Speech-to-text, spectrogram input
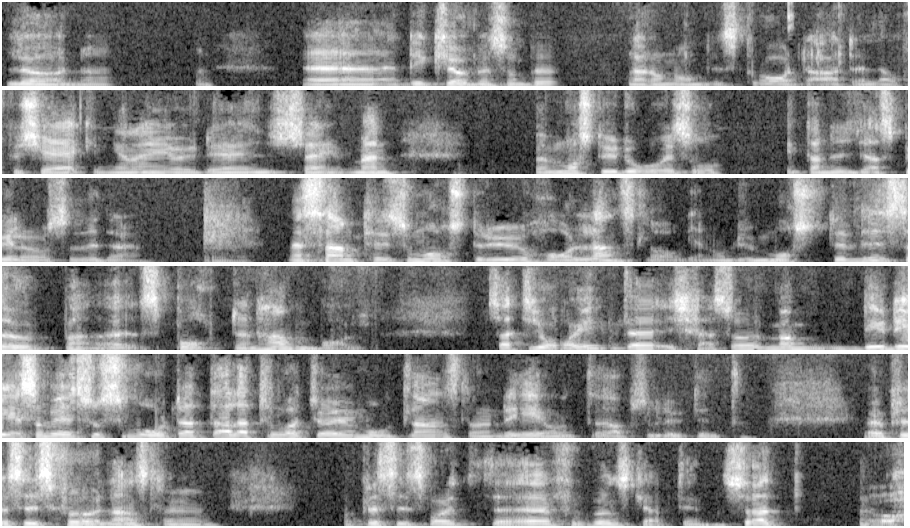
lönen. Eh, det är klubben som betalar om någon blir skadad eller försäkringarna gör ju det i sig. Men man måste ju då så hitta nya spelare och så vidare. Mm. Men samtidigt så måste du ju ha landslagen och du måste visa upp eh, sporten handboll. Så att jag inte, alltså man, det är det som är så svårt att alla tror att jag är emot landslagen. Det är jag inte, absolut inte. Jag är precis för landslagen har precis varit eh, förbundskapten. Så att, ja.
